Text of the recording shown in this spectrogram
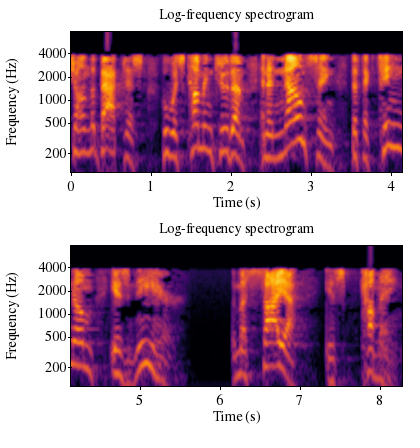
John the Baptist, who was coming to them and announcing that the kingdom is near. The Messiah is coming.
